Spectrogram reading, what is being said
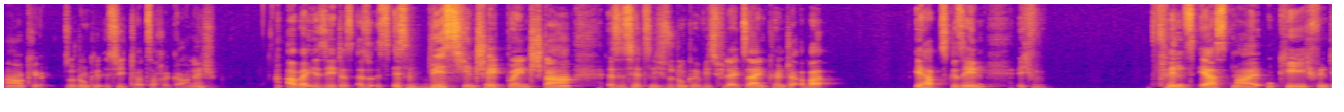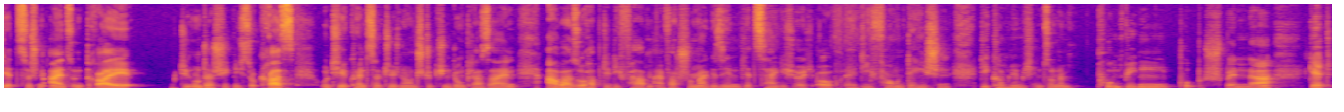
Ah, okay. So dunkel ist die Tatsache gar nicht. Aber ihr seht es, also es ist ein bisschen Shade Range da. Es ist jetzt nicht so dunkel, wie es vielleicht sein könnte, aber ihr habt es gesehen. Ich finde es erstmal okay. Ich finde jetzt zwischen 1 und 3 den Unterschied nicht so krass. Und hier könnte es natürlich noch ein Stückchen dunkler sein. Aber so habt ihr die Farben einfach schon mal gesehen. Und jetzt zeige ich euch auch äh, die Foundation. Die kommt nämlich in so einem pumpigen Puppspender. Get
